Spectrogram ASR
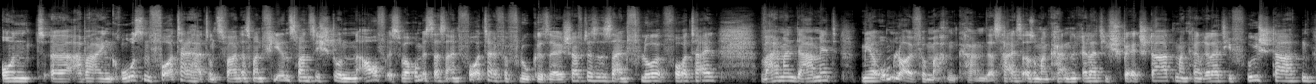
und äh, aber einen großen Vorteil hat, und zwar, dass man 24 Stunden auf ist. Warum ist das ein Vorteil für Fluggesellschaft? Das ist ein Flo Vorteil, weil man damit mehr Umläufe machen kann. Das heißt also, man kann relativ spät starten, man kann relativ früh starten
